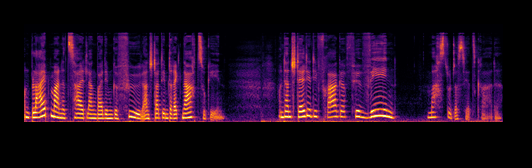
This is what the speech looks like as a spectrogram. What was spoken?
Und bleib mal eine Zeit lang bei dem Gefühl, anstatt dem direkt nachzugehen. Und dann stell dir die Frage, für wen machst du das jetzt gerade?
